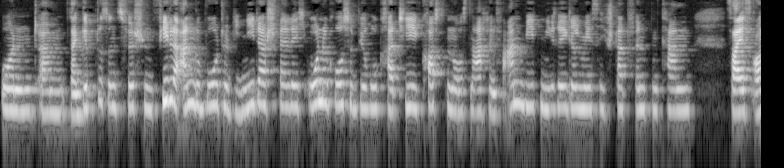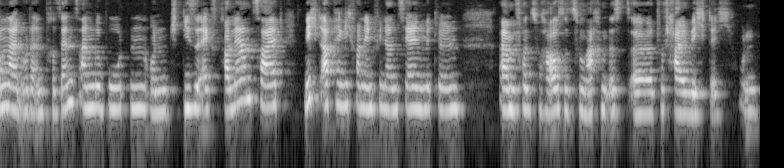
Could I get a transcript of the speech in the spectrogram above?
Und ähm, da gibt es inzwischen viele Angebote, die niederschwellig, ohne große Bürokratie, kostenlos Nachhilfe anbieten, die regelmäßig stattfinden kann sei es online oder in Präsenzangeboten. Und diese extra Lernzeit, nicht abhängig von den finanziellen Mitteln, ähm, von zu Hause zu machen, ist äh, total wichtig. Und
